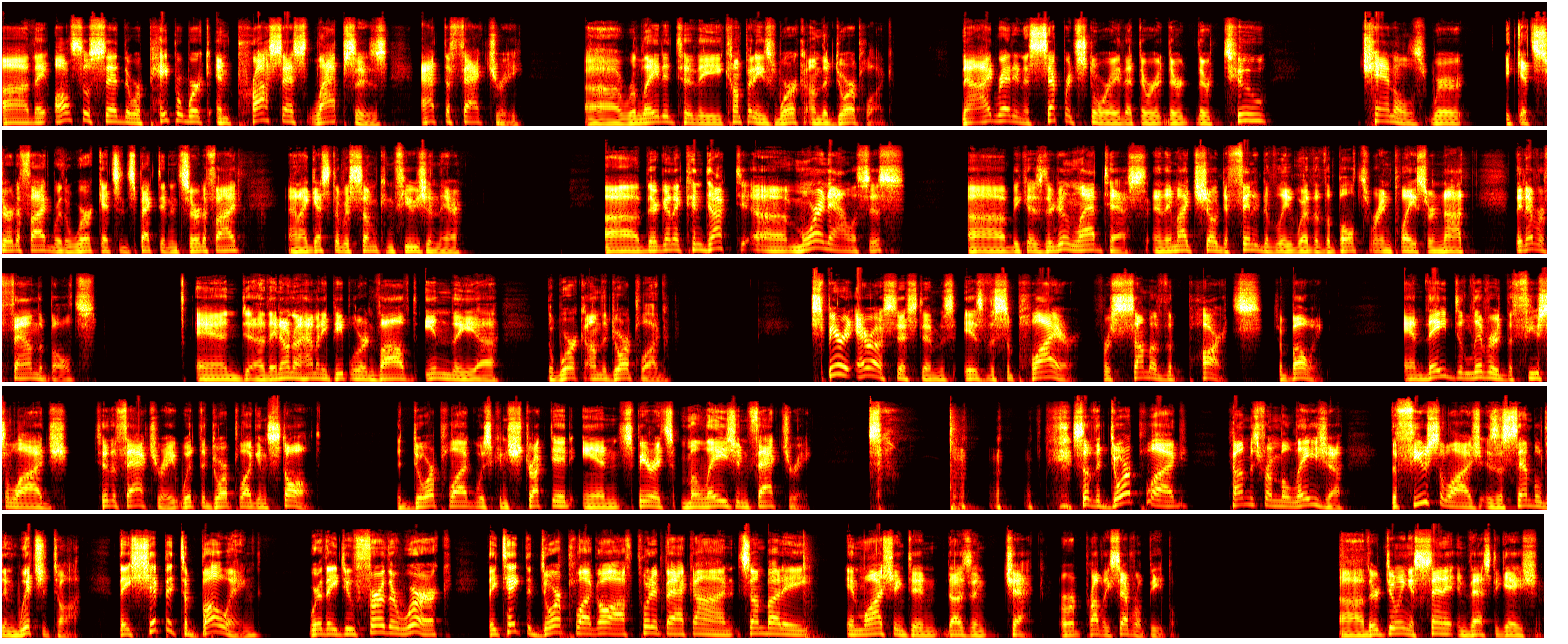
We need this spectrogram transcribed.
Uh, they also said there were paperwork and process lapses at the factory uh, related to the company's work on the door plug. Now, I'd read in a separate story that there were there there are two channels where it gets certified, where the work gets inspected and certified, and I guess there was some confusion there. Uh, they're going to conduct uh, more analysis uh, because they're doing lab tests and they might show definitively whether the bolts were in place or not. They never found the bolts, and uh, they don't know how many people were involved in the uh, the work on the door plug. Spirit Aerosystems is the supplier for some of the parts to Boeing, and they delivered the fuselage to the factory with the door plug installed. The door plug was constructed in Spirit's Malaysian factory. So, so the door plug comes from Malaysia. The fuselage is assembled in Wichita. They ship it to Boeing, where they do further work. They take the door plug off, put it back on. Somebody in Washington doesn't check, or probably several people. Uh, they're doing a Senate investigation.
